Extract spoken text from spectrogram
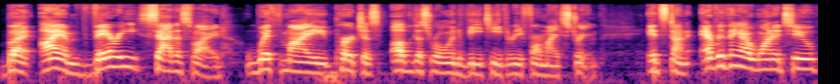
But I am very satisfied with my purchase of this Roland VT3 for my stream. It's done everything I wanted to.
